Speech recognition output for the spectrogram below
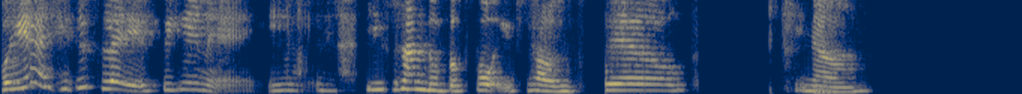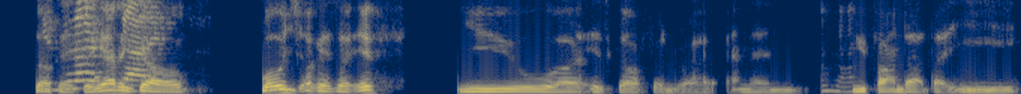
But yeah, he just let it be in it. He, he's handled the forty pounds bill. You know, So, He's a okay, so you nice had a girl. What would you, okay? So if you were his girlfriend, right, and then Mhm. you found out that he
